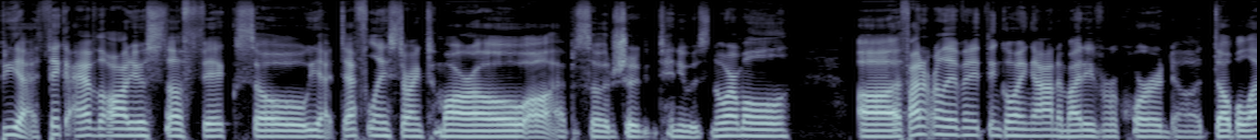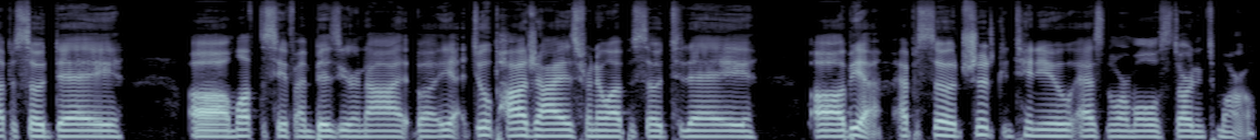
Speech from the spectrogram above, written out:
but yeah, I think I have the audio stuff fixed. So yeah, definitely starting tomorrow. Uh, episode should continue as normal. Uh, if I don't really have anything going on, I might even record a double episode day. Um, we'll have to see if I'm busy or not. But yeah, do apologize for no episode today. Uh, but yeah, episode should continue as normal starting tomorrow.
